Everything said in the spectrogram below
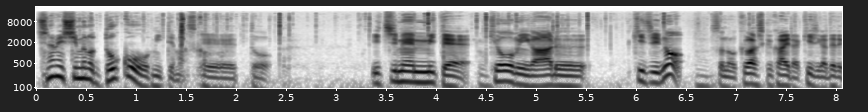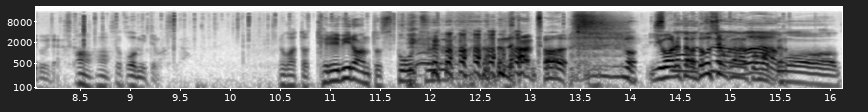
ちなみに新聞のどこを見てますか、えーっと一面見て興味がある記事のうん。その詳しく書いた記事が出てくるじゃないですか。うんうん。そこを見てますよかった。テレビ欄とスポーツだと言われたらどうしようかなと思ってもう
